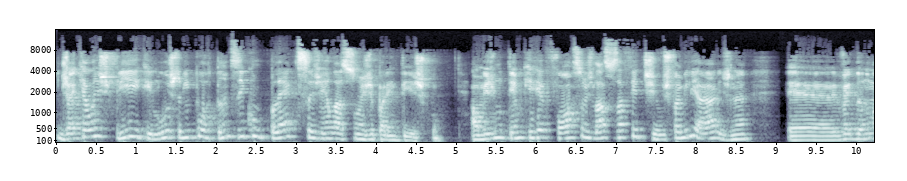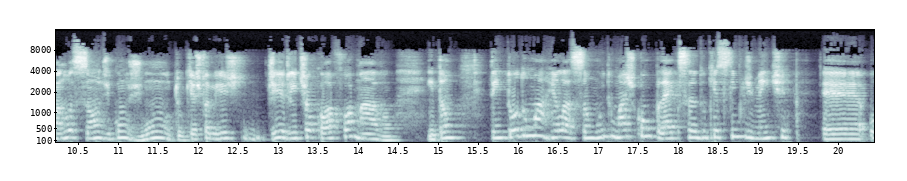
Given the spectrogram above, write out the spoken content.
já que ela explica e ilustra importantes e complexas relações de parentesco, ao mesmo tempo que reforçam os laços afetivos familiares, né? É, vai dando uma noção de conjunto que as famílias de Ritchokó formavam. Então, tem toda uma relação muito mais complexa do que simplesmente é, o,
